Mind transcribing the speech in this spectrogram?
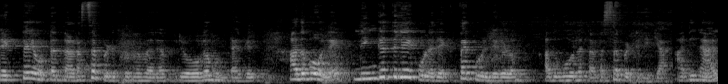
രക്തയോട്ടം തടസ്സപ്പെടുത്തുന്ന തരം രോഗമുണ്ടെങ്കിൽ അതുപോലെ ലിംഗത്തിലേക്കുള്ള രക്തക്കുഴലുകളും അതുപോലെ തടസ്സപ്പെട്ടിരിക്കാം. അതിനാൽ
